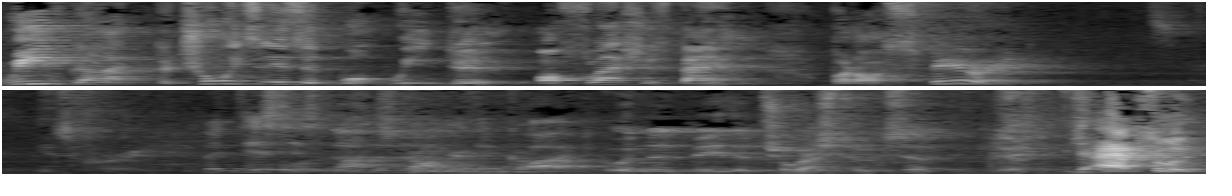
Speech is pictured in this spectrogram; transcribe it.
We've got, the choice isn't what we do. Our flesh is bound, but our spirit is free. But this is not stronger than God. Wouldn't it be the choice to accept the gift? Yeah, absolutely.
